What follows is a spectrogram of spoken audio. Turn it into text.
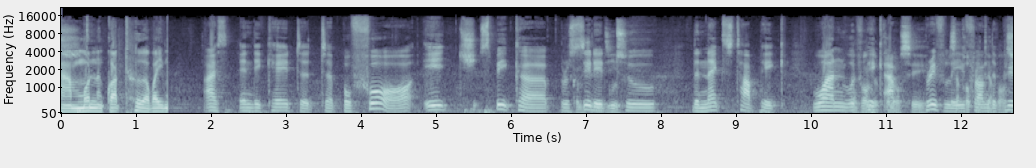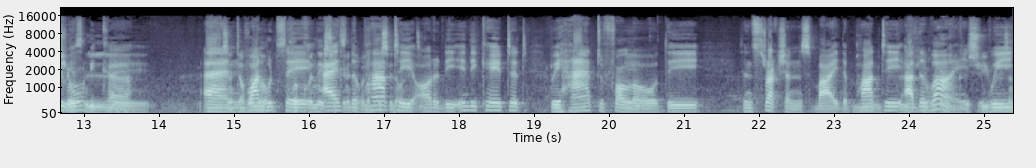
ថាមុននឹងគាត់ធ្វើអ្វី As indicated uh, before, each speaker proceeded dit. to the next topic. One would Avant de pick up prononcer sa briefly propre from the previous intervention, speaker. les And one intervenants would say, reprenaient ce as que the l'intervenant party précédent avait dit. already indicated, we had to follow the instructions by the party, otherwise we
